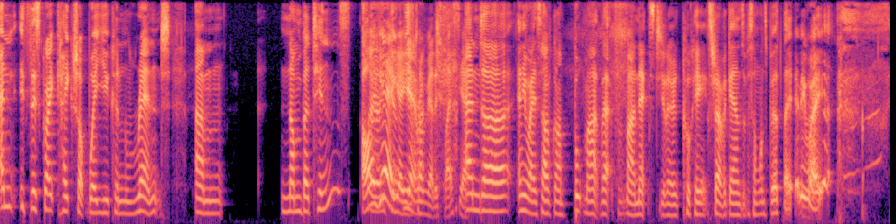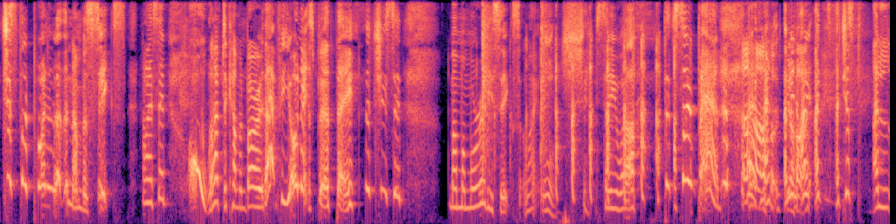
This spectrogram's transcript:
and it's this great cake shop where you can rent um, number tins. Oh, yeah, yeah, yeah. You're right. talking about this place, yeah. And uh, anyway, so I've gone bookmark that for my next, you know, cooking extravaganza for someone's birthday. Anyway, just I pointed at the number six and I said, "Oh, we'll have to come and borrow that for your next birthday." And she said. Mum, I'm already six. I'm like, oh shit. So you are. That's so bad. I, Oh, I mean, I, God. I, I just, I,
